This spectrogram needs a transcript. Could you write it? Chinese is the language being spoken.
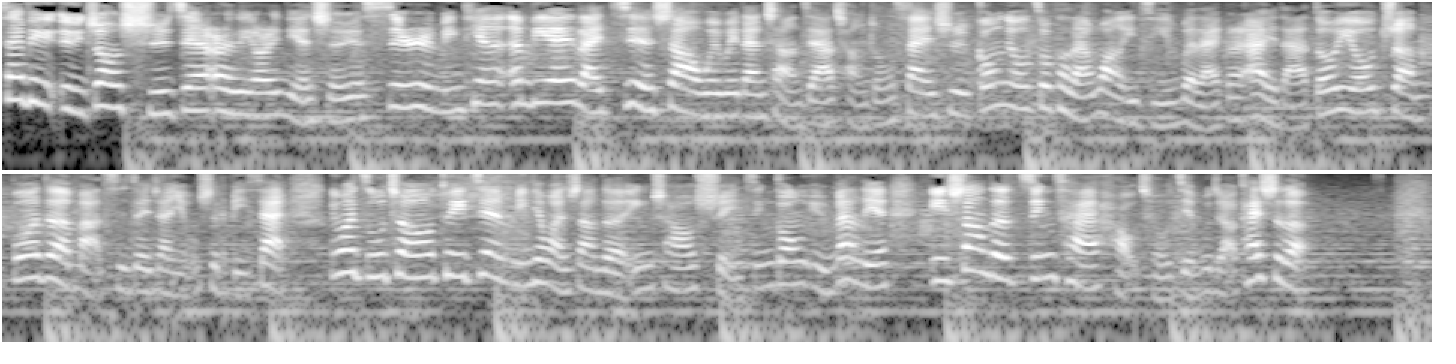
赛评宇宙时间，二零二一年十二月四日，明天 NBA 来介绍微微单场加场中赛事，公牛做客篮网，以及未来跟艾达都有转播的马刺对战勇士的比赛。另外，足球推荐明天晚上的英超水晶宫与曼联，以上的精彩好球节目就要开始了。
